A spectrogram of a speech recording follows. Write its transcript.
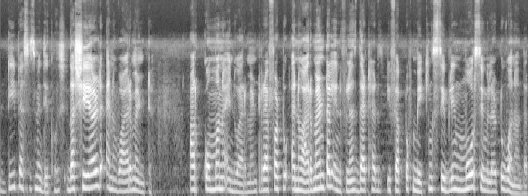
the passage में देखो। The shared environment are common environment refer to environmental influence that has effect of making sibling more similar to one another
